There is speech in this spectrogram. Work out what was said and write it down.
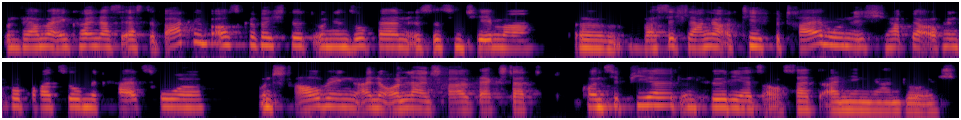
Und wir haben ja in Köln das erste Barcamp ausgerichtet und insofern ist es ein Thema, äh, was ich lange aktiv betreibe. Und ich habe ja auch in Kooperation mit Karlsruhe und Straubing eine Online-Schreibwerkstatt konzipiert und führe jetzt auch seit einigen Jahren durch.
